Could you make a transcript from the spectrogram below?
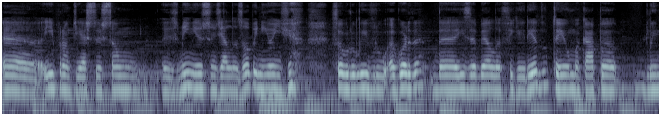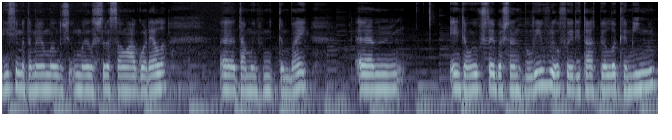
Uh, e pronto, estas são as minhas singelas opiniões sobre o livro A Gorda, da Isabela Figueiredo. Tem uma capa lindíssima, também é uma, uma ilustração à aguarela, está uh, muito bonito também. Um, então eu gostei bastante do livro, ele foi editado pela Caminho,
